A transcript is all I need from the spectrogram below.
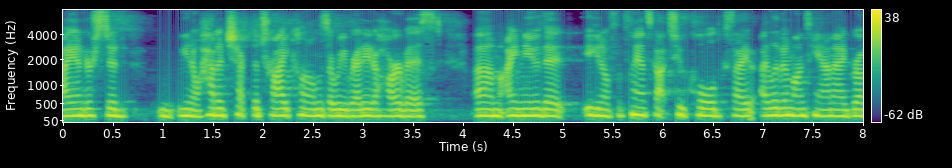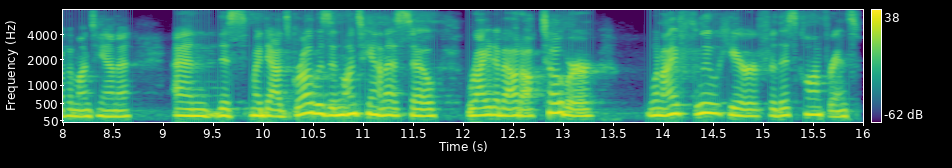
I understood, you know, how to check the trichomes. Are we ready to harvest? Um, I knew that, you know, if the plants got too cold, because I, I live in Montana, I grew up in Montana, and this, my dad's grow was in Montana. So, right about October, when I flew here for this conference,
